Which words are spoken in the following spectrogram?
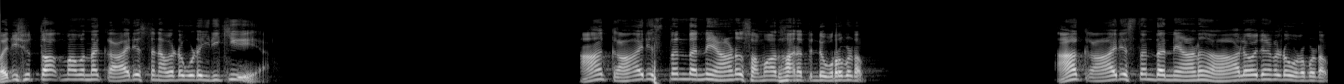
പരിശുദ്ധാത്മാവെന്ന കാര്യസ്ഥൻ അവരുടെ കൂടെ ഇരിക്കുകയാണ് ആ കാര്യസ്ഥൻ തന്നെയാണ് സമാധാനത്തിന്റെ ഉറവിടം. ആ കാര്യസ്ഥൻ തന്നെയാണ് ആലോചനകളുടെ ഉറവിടം.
